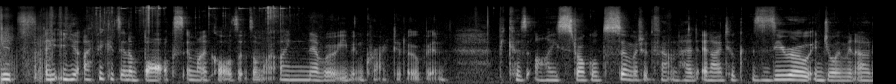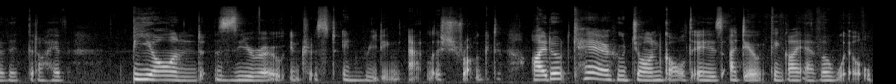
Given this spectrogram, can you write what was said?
it's, I, yeah, I think it's in a box in my closet somewhere. I never even cracked it open because I struggled so much with the Fountainhead and I took zero enjoyment out of it that I have beyond zero interest in reading Atlas Shrugged. I don't care who John Galt is, I don't think I ever will.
